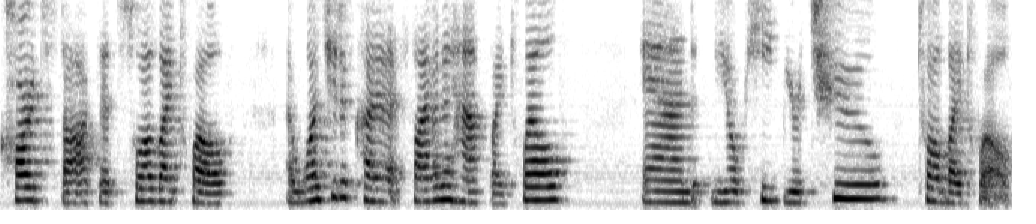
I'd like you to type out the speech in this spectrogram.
cardstock that's 12 by 12. I want you to cut it at 5.5 by 12 and you'll keep your two 12 by 12.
